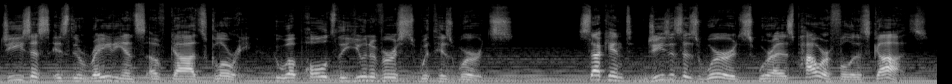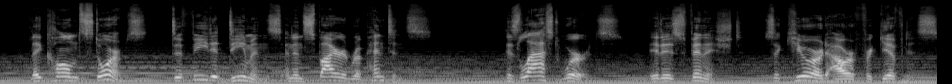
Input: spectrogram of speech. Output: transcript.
Jesus is the radiance of God's glory, who upholds the universe with his words. Second, Jesus' words were as powerful as God's. They calmed storms, defeated demons, and inspired repentance. His last words, it is finished, secured our forgiveness.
